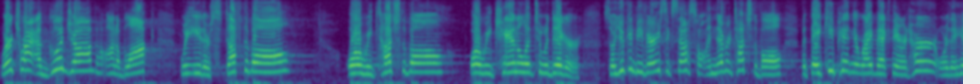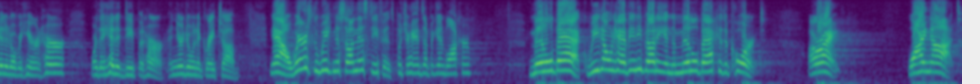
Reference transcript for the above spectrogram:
We're trying a good job on a block. We either stuff the ball, or we touch the ball, or we channel it to a digger. So you can be very successful and never touch the ball, but they keep hitting it right back there at her, or they hit it over here at her, or they hit it deep at her. And you're doing a great job. Now, where's the weakness on this defense? Put your hands up again, blocker. Middle back. We don't have anybody in the middle back of the court. All right. Why not?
